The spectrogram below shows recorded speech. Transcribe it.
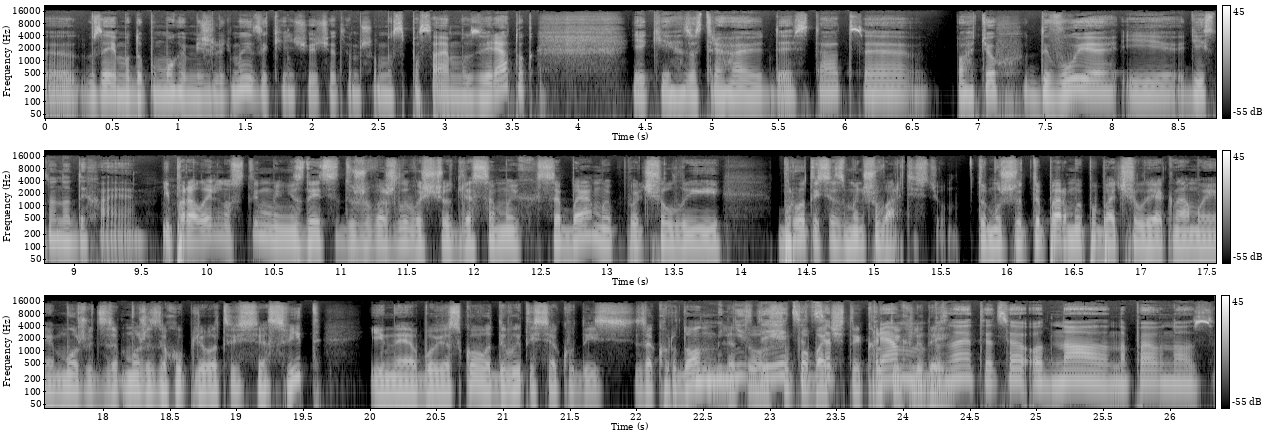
е, взаємодопомоги між людьми, закінчуючи тим, що ми спасаємо звіряток, які застрягають десь, та це. Багатьох дивує і дійсно надихає. І паралельно з тим, мені здається, дуже важливо, що для самих себе ми почали боротися з меншовартістю. Тому що тепер ми побачили, як нами можуть може захоплюватися світ, і не обов'язково дивитися кудись за кордон Мені для того, здається, щоб побачити це крутих прям, людей. Знаєте, це одна, напевно, з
